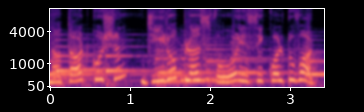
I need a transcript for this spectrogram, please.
now third question zero plus four is equal to what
